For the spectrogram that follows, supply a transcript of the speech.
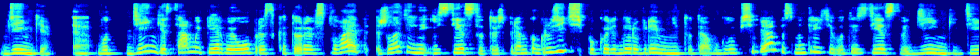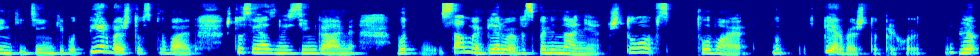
деньги. Э, вот деньги – самый первый образ, который всплывает, желательно из детства. То есть прям погрузитесь по коридору времени туда, вглубь себя, посмотрите вот из детства деньги, деньги, деньги. Вот первое, что всплывает, что связано с деньгами. Вот самое первое воспоминание, что всплывает. Вот первое, что приходит. Ну,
